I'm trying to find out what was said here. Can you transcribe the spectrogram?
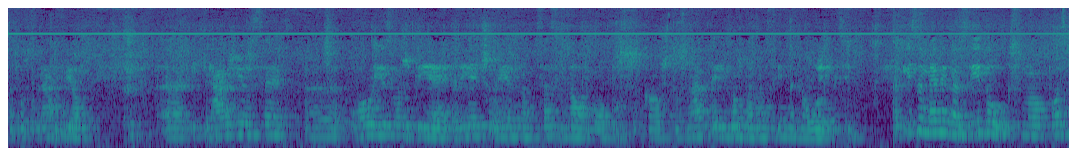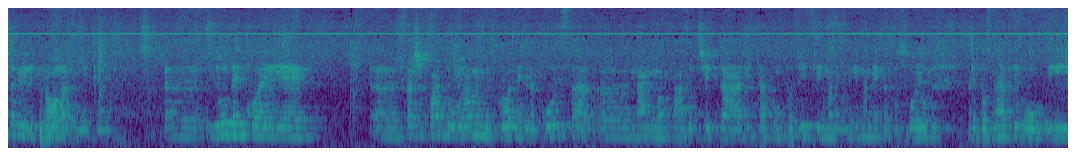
sa fotografijom e, i tražio se, u ovoj izložbi je riječ o jednom sasvim novom opusu. Kao što znate, izložba nosi ime na ulici. Iza mene na zidu smo postavili prolaznike, ljude koje je Saša hvata uglavnom iz gornjeg rakursa, naravno pazeći da i ta kompozicija ima, ima nekakvu svoju prepoznatljivu i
